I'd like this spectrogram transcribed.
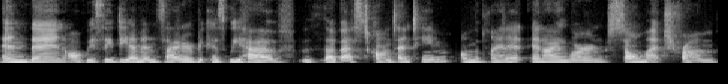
And then obviously DM Insider because we have the best content team on the planet. And I learn so much from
